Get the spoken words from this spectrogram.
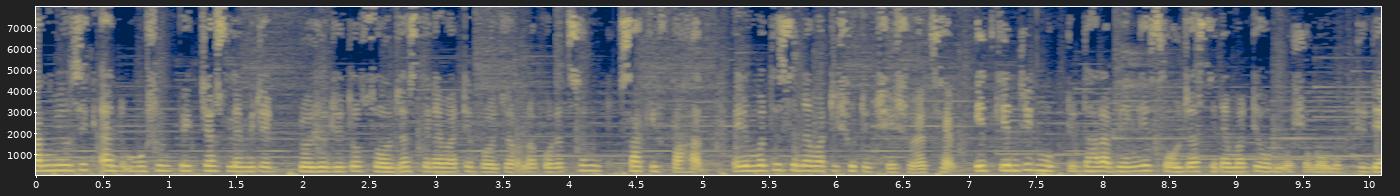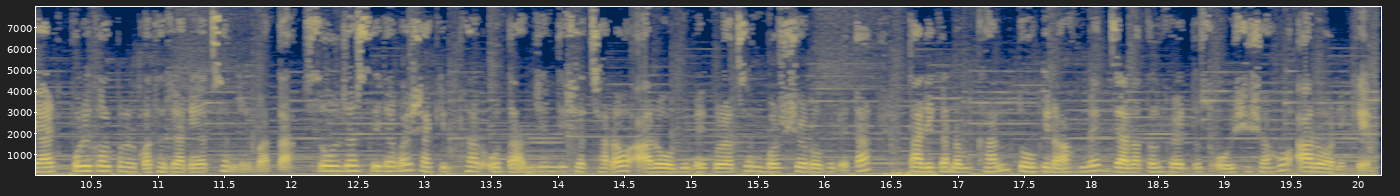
Sun Music and Motion Pictures Limited প্রযোজিত সোলজার সিনেমাটি পরিচালনা করেছেন সাকিব ফাহাদ। এর মধ্যে সিনেমাটি শুটিং শেষ হয়েছে। ঈদ কেন্দ্রিক মুক্তির ধারা ভেঙে সোলজার সিনেমাটি অন্য সময় মুক্তি দেওয়ার পরিকল্পনার কথা জানিয়েছেন নির্মাতা। সোলজার সিনেমায় শাকিব খান ও তানজিন দিশা ছাড়াও আরও অভিনয় করেছেন বর্ষীয় অভিনেতা তারিক আনাম খান, তৌকির আহমেদ, জানাতুল ফেরদোস, ঐশী সহ আরও অনেকে।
